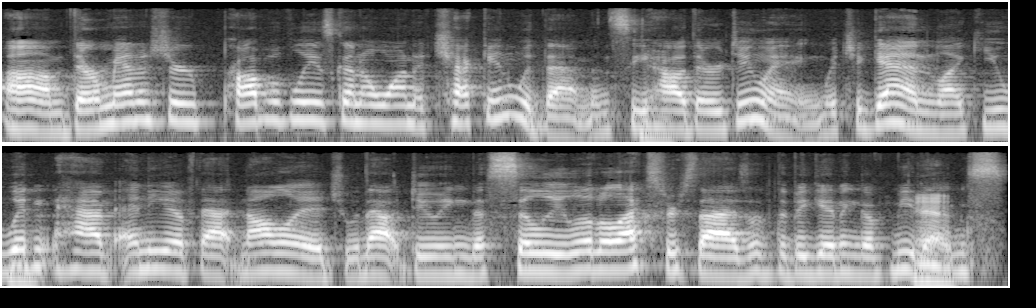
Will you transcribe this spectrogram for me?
um, their manager probably is going to want to check in with them and see yeah. how they're doing. Which again, like you wouldn't have any of that knowledge without doing the silly little exercise at the beginning of meetings.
